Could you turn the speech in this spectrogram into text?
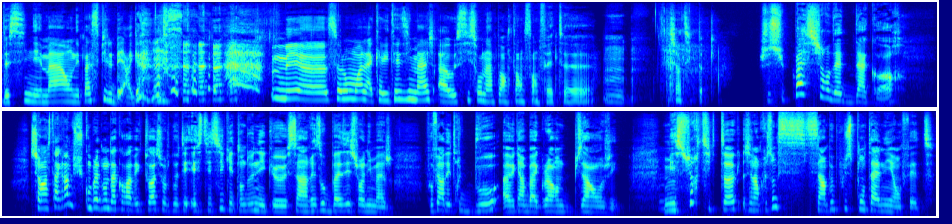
de cinéma. On n'est pas Spielberg. Mais euh, selon moi, la qualité d'image a aussi son importance en fait mm. sur TikTok. Je suis pas sûre d'être d'accord. Sur Instagram, je suis complètement d'accord avec toi sur le côté esthétique, étant donné que c'est un réseau basé sur l'image faut faire des trucs beaux avec un background bien rangé. Mhm. Mais sur TikTok, j'ai l'impression que c'est un peu plus spontané en fait.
